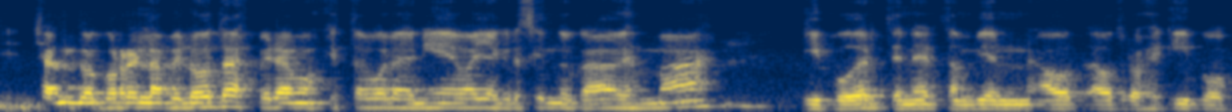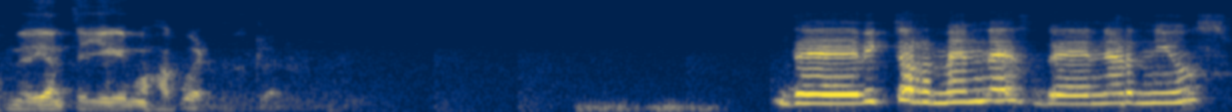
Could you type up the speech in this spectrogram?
echando a correr la pelota, esperamos que esta bola de nieve vaya creciendo cada vez más y poder tener también a, a otros equipos mediante lleguemos a acuerdos, claro. De Víctor Méndez, de Nerd News,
